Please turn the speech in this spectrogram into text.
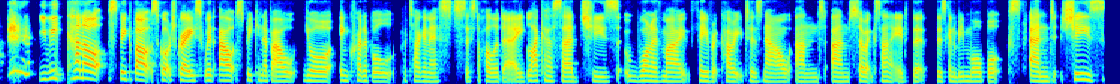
we cannot speak about Scorched Grace without speaking about your incredible protagonist, Sister Holiday. Like I said, she's one of my favorite characters now, and I'm so excited that there's going to be more books. And she's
